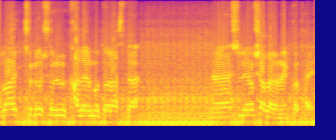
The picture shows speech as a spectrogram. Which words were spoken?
আবার ছোট সরু খালের মতো রাস্তা। আসলে অসাধারণ এক কথায়।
